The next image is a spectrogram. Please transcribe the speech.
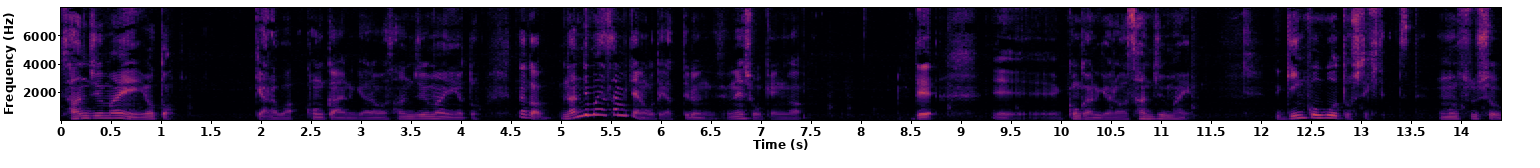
30万円よと。ギャラは今回のギャラは30万円よと。なんか何でも屋さんみたいなことやってるんですよね証券が。で、えー、今回のギャラは30万円。で銀行強盗してきてっつって「もうそしたら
